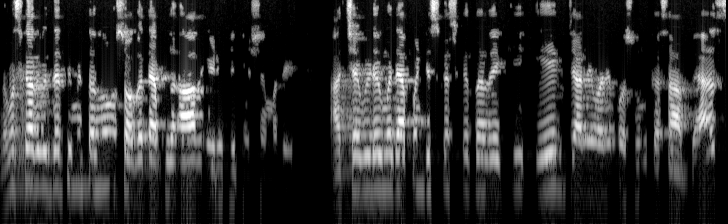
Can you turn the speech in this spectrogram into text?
नमस्कार विद्यार्थी मित्रांनो स्वागत आहे आपलं आर एज्युकेशनमध्ये. आजच्या व्हिडिओमध्ये आपण डिस्कस करणार आहे की एक जानेवारी पासून कसा अभ्यास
